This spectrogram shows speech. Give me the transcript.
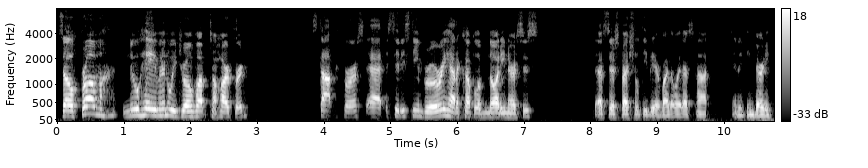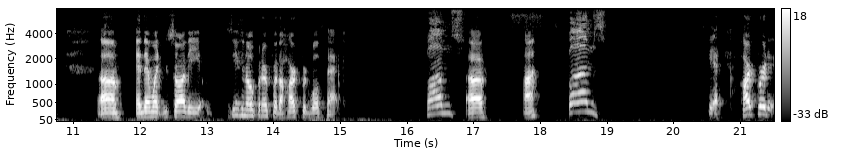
so from New Haven, we drove up to Hartford. Stopped first at City Steam Brewery. Had a couple of naughty nurses. That's their specialty beer, by the way. That's not anything dirty. Um, and then went and saw the season opener for the Hartford Wolfpack. Bums, Uh, huh? bums. Yeah, Hartford,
